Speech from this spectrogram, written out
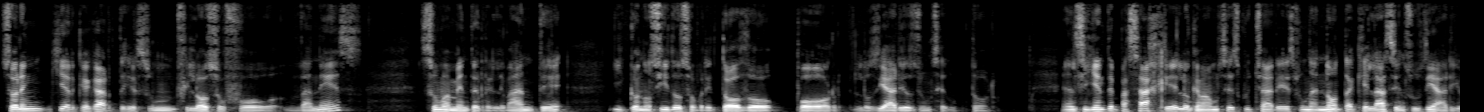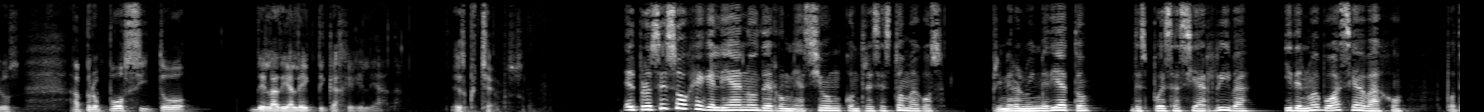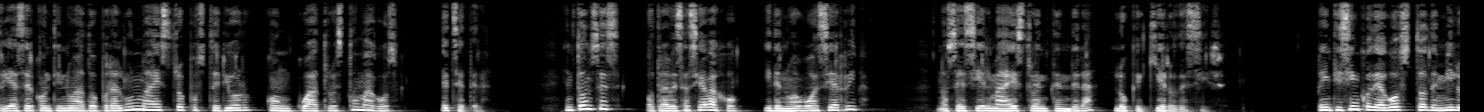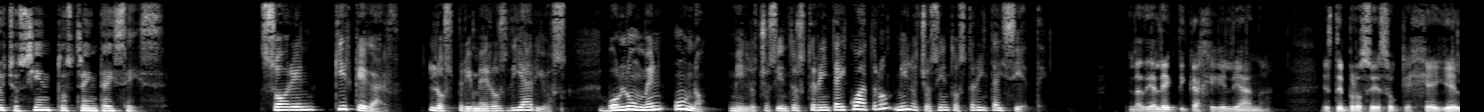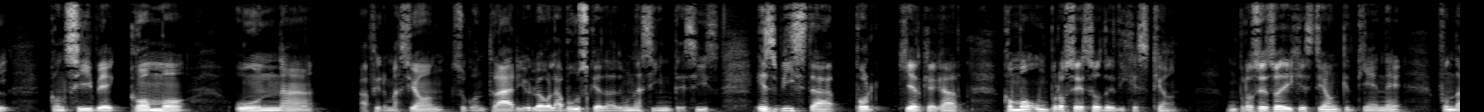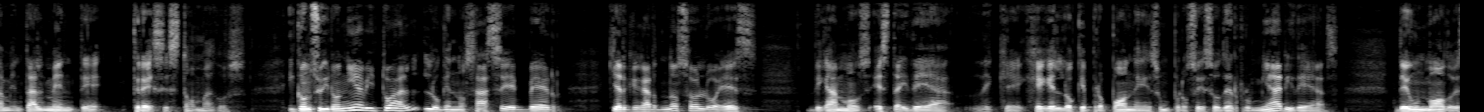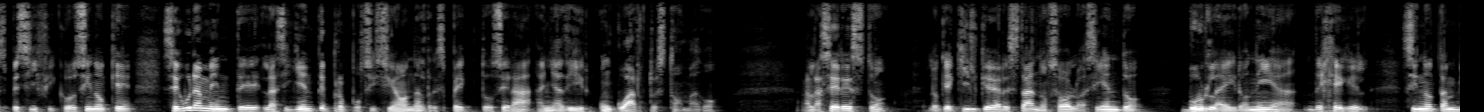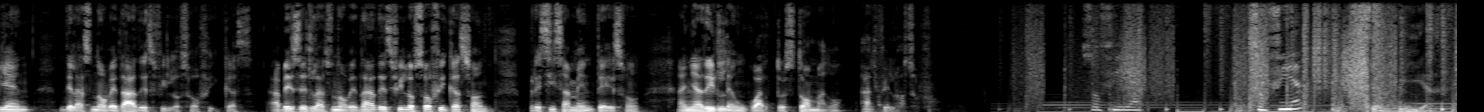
Soren Kierkegaard es un filósofo danés sumamente relevante y conocido sobre todo por los diarios de un seductor. En el siguiente pasaje lo que vamos a escuchar es una nota que él hace en sus diarios a propósito de la dialéctica hegeliana. Escuchemos. El proceso hegeliano de rumiación con tres estómagos, primero lo inmediato, después hacia arriba y de nuevo hacia abajo, podría ser continuado por algún maestro posterior con cuatro estómagos, etc. Entonces, otra vez hacia abajo y de nuevo hacia arriba. No sé si el maestro entenderá lo que quiero decir. 25 de agosto de 1836. Soren Kierkegaard, Los primeros diarios, volumen 1, 1834-1837. La dialéctica hegeliana, este proceso que Hegel concibe como una afirmación, su contrario y luego la búsqueda de una síntesis, es vista por Kierkegaard como un proceso de digestión. Un proceso de digestión que tiene fundamentalmente tres estómagos. Y con su ironía habitual, lo que nos hace ver Kierkegaard no solo es, digamos, esta idea de que Hegel lo que propone es un proceso de rumiar ideas, de un modo específico, sino que seguramente la siguiente proposición al respecto será añadir un cuarto estómago. Al hacer esto, lo que Kierkegaard está no solo haciendo burla e ironía de Hegel, sino también de las novedades filosóficas. A veces las novedades filosóficas son precisamente eso, añadirle un cuarto estómago al filósofo. Sofía. Sofía. Sofía.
